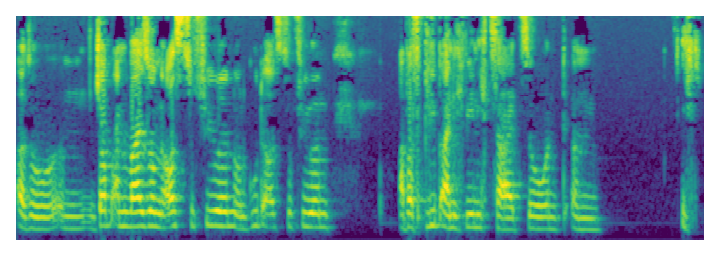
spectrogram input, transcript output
also ähm, Jobanweisungen auszuführen und gut auszuführen, aber es blieb eigentlich wenig Zeit so und ähm, ich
